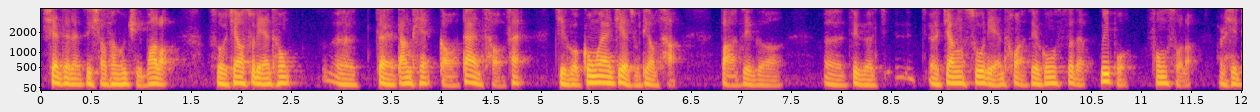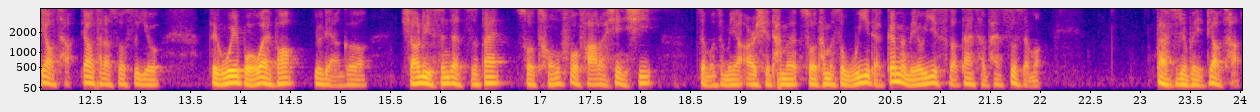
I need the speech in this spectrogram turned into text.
现在呢，这小粉红举报了，说江苏联通，呃，在当天搞蛋炒饭，结果公安介入调查，把这个，呃，这个，呃，江苏联通啊这个公司的微博封锁了。而且调查调查的时候是有这个微博外包，有两个小女生在值班，说重复发了信息，怎么怎么样，而且他们说他们是无意的，根本没有意识到蛋炒饭是什么，但是就被调查，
